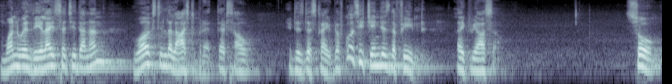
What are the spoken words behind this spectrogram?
one who realise Satchidananda work till the last breath that's how it is described of course he changes the field like Vyasa. So,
